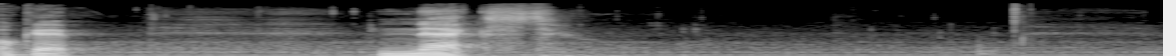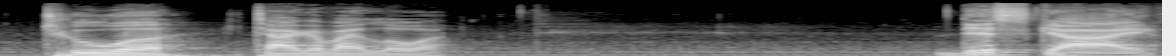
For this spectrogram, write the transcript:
Okay. Next. Tua Tagovailoa. This guy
